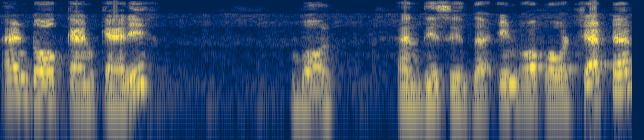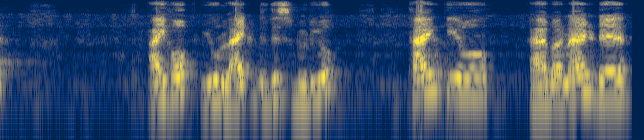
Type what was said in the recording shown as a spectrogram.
and dog can carry ball. And this is the end of our chapter. I hope you liked this video. Thank you. Have a nice day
